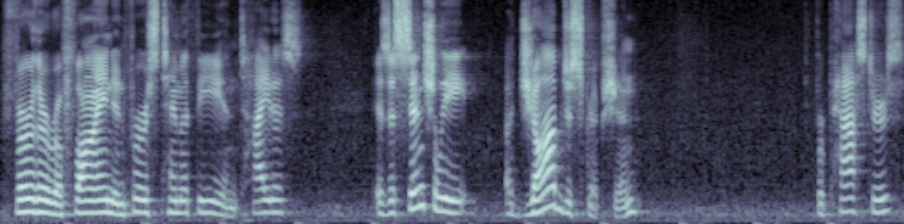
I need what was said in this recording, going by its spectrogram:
further refined in 1 Timothy and Titus is essentially a job description for pastors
